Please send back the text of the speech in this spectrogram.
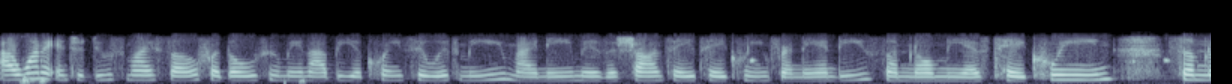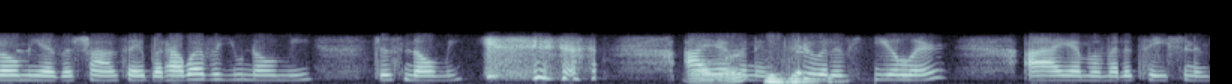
I want to introduce myself for those who may not be acquainted with me. My name is Ashante Tae Queen Fernandez. Some know me as Tae Queen. Some know me as Ashante, but however you know me, just know me. I am right. an intuitive healer. I am a meditation and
